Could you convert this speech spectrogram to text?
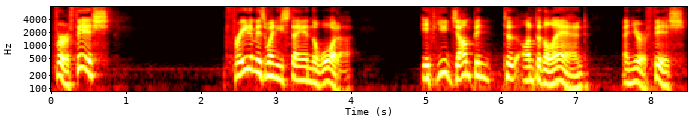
for a fish, freedom is when you stay in the water. If you jump into onto the land and you're a fish,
